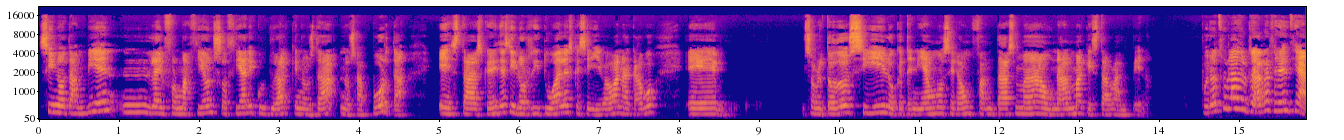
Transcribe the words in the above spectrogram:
sino también mm, la información social y cultural que nos da, nos aporta estas creencias y los rituales que se llevaban a cabo, eh, sobre todo si lo que teníamos era un fantasma, un alma que estaba en pena. Por otro lado, otra referencia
